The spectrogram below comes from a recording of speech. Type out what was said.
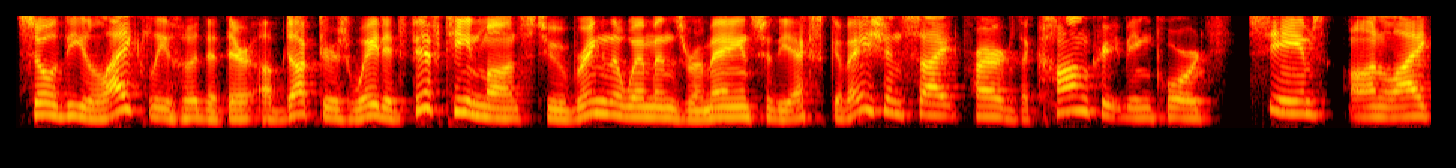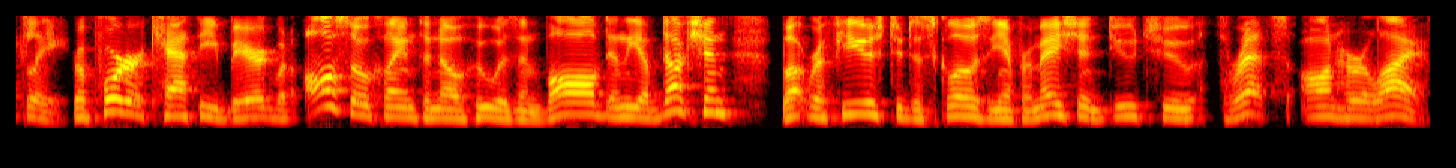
So the likelihood that their abductors waited 15 months to bring the women's remains to the excavation site prior to the concrete being poured seems unlikely. Reporter Kathee Baird would also claim to know who was involved in the abduction, but refused to disclose the information due to threats on her life.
